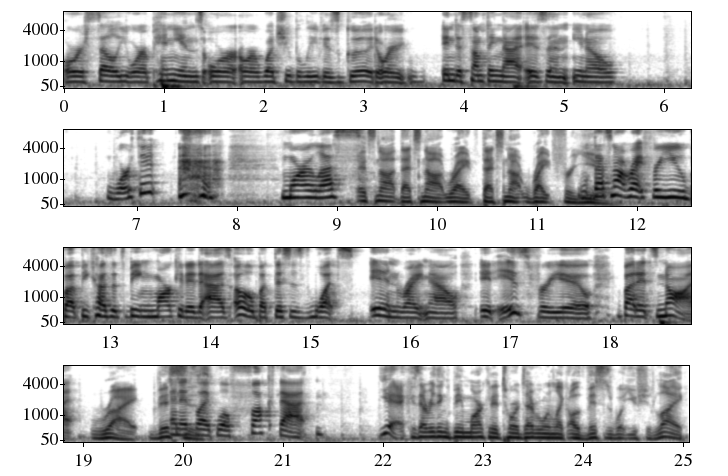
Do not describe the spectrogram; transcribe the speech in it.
or sell your opinions or or what you believe is good or into something that isn't you know worth it more or less. It's not. That's not right. That's not right for you. That's not right for you, but because it's being marketed as, oh, but this is what's in right now, it is for you, but it's not. Right. This and it's is, like, well, fuck that. Yeah, because everything's being marketed towards everyone like, oh, this is what you should like,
